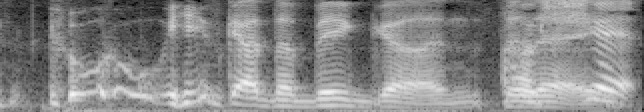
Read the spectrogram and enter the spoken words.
Ooh, he's got the big guns today. Oh shit!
